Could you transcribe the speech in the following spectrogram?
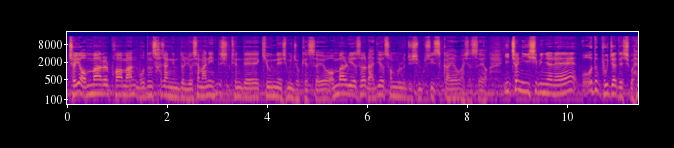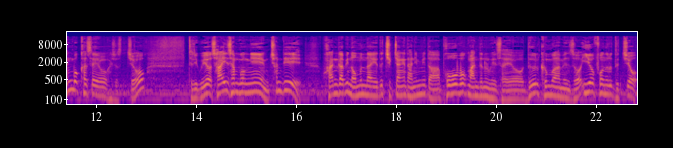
저희 엄마를 포함한 모든 사장님들 요새 많이 힘드실 텐데 기운 내시면 좋겠어요. 엄마를 위해서 라디오 선물로 주실 수 있을까요? 하셨어요. 2022년에 모두 부자 되시고 행복하세요 하셨죠. 드리고요. 4230님, 천디, 환갑이 넘은 나이에도 직장에 다닙니다. 보호복 만드는 회사예요. 늘 근무하면서 이어폰으로 듣죠.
